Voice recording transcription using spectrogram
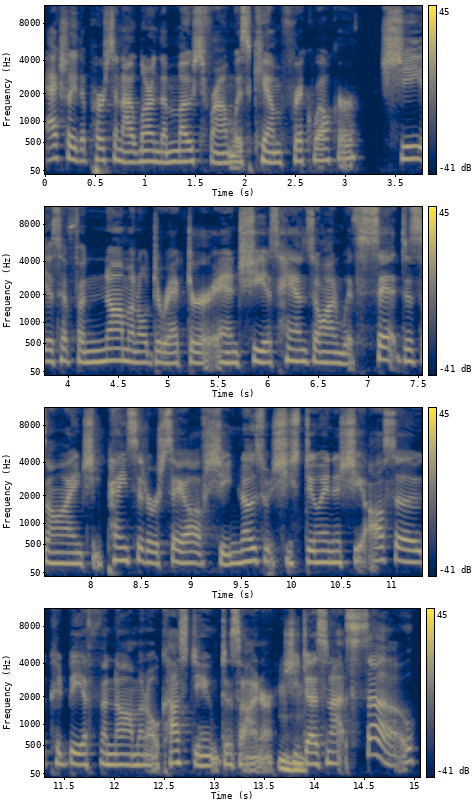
Actually, the person I learned the most from was Kim Frickwelker. She is a phenomenal director and she is hands on with set design. She paints it herself. She knows what she's doing. And she also could be a phenomenal costume designer. Mm-hmm. She does not sew,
